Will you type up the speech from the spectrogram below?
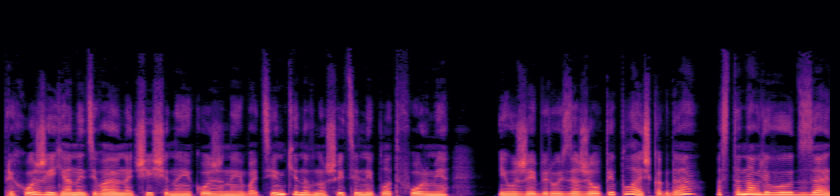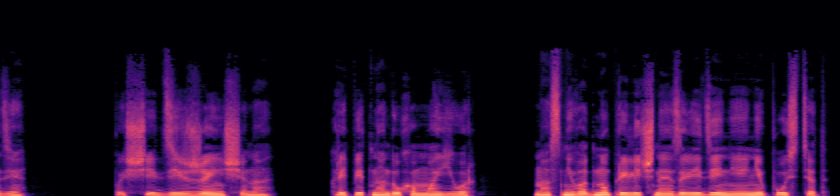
В прихожей я надеваю начищенные кожаные ботинки на внушительной платформе и уже берусь за желтый плащ, когда останавливают сзади. «Пощади, женщина!» — хрипит над ухом майор. «Нас ни в одно приличное заведение не пустят.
